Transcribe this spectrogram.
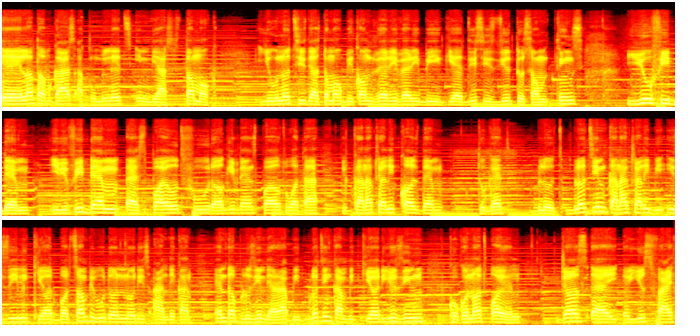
a lot of gas accumulates in their stomach you will notice their stomach becomes very very big yeah. This is due to some things you feed them. If you feed them uh, spoiled food or give them spoiled water it can actually cause them to get bloat. Bloating can actually be easily cured but some people don't know this and they can end up losing their rabbit. Bloating can be cured using coconut oil. Just uh, use five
